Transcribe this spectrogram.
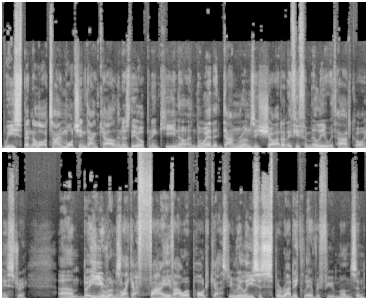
we spent a lot of time watching Dan Carlin as the opening keynote, and the way that Dan runs his show. I don't know if you're familiar with hardcore history, um, but he runs like a five-hour podcast. He releases sporadically every few months, and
